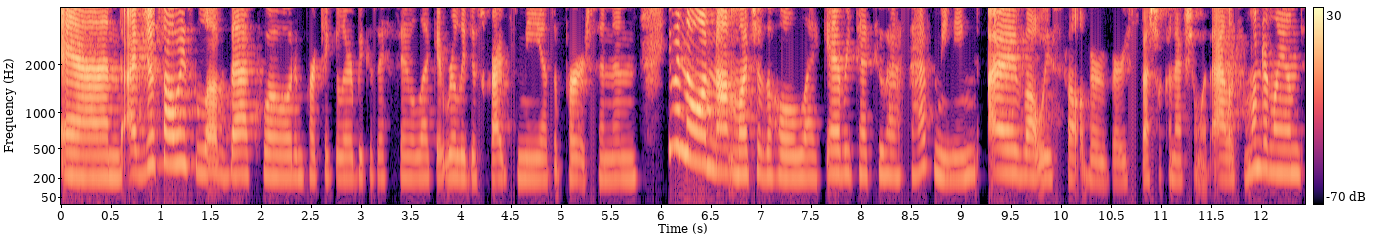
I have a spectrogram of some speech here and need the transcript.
And I've just always loved that quote in particular because I feel like it really describes me as a person. And even though I'm not much of the whole, like, every tattoo has to have meaning, I've always felt a very, very special connection with Alice in Wonderland,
